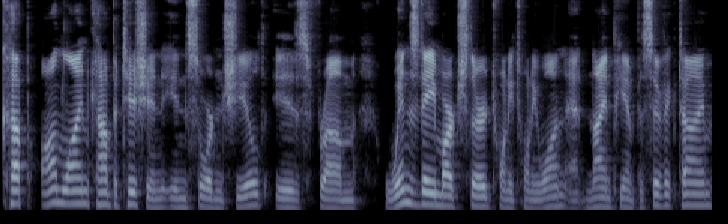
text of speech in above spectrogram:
cup online competition in sword and shield is from wednesday march 3rd 2021 at 9 p.m pacific time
